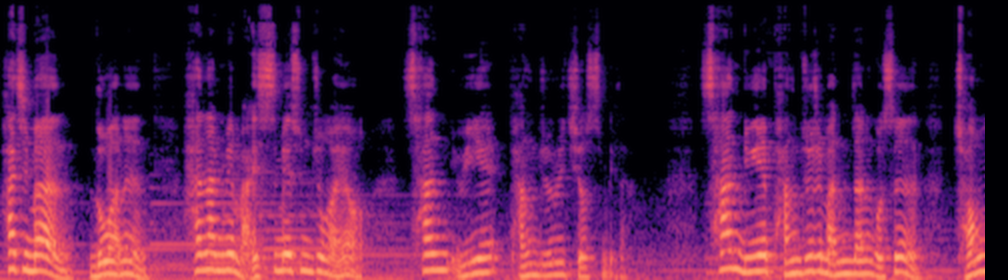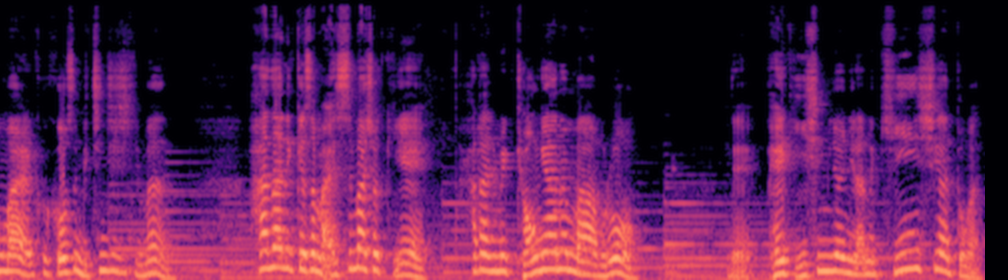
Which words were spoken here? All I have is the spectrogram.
하지만 노아는 하나님의 말씀에 순종하여 산 위에 방주를 지었습니다. 산 위에 방주를 만든다는 것은 정말 그것은 미친 짓이지만 하나님께서 말씀하셨기에 하나님을 경외하는 마음으로 네, 120년이라는 긴 시간 동안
